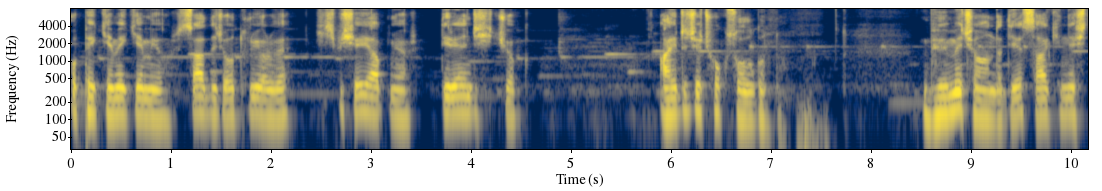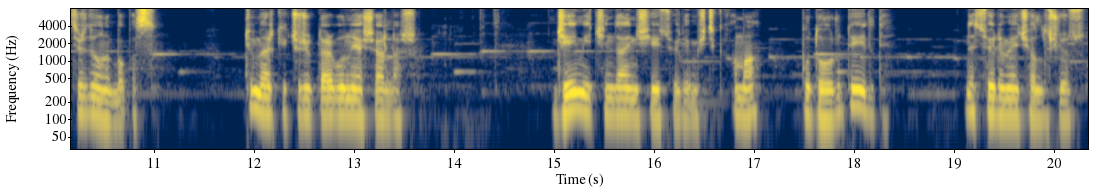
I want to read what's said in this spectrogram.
O pek yemek yemiyor. Sadece oturuyor ve hiçbir şey yapmıyor. Direnci hiç yok. Ayrıca çok solgun. Büyüme çağında diye sakinleştirdi onu babası. Tüm erkek çocuklar bunu yaşarlar. Jamie için de aynı şeyi söylemiştik ama bu doğru değildi. Ne söylemeye çalışıyorsun?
